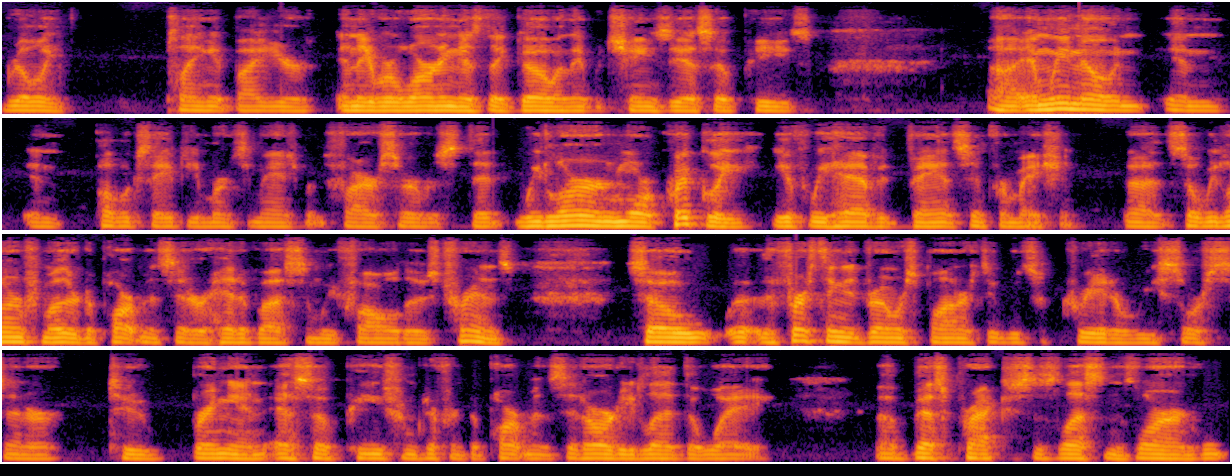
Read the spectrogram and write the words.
really playing it by ear and they were learning as they go and they would change the SOPs. Uh, and we know in, in, in public safety, emergency management, fire service that we learn more quickly if we have advanced information. Uh, so we learn from other departments that are ahead of us and we follow those trends. So uh, the first thing that drone responders did was create a resource center to bring in SOPs from different departments that already led the way. Uh, best practices, lessons learned.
